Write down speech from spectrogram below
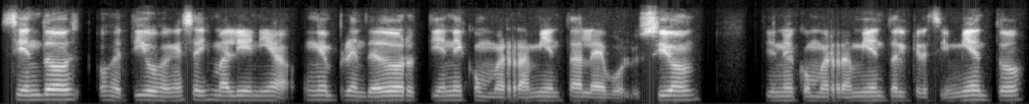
siendo objetivos en esa misma línea, un emprendedor tiene como herramienta la evolución, tiene como herramienta el crecimiento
